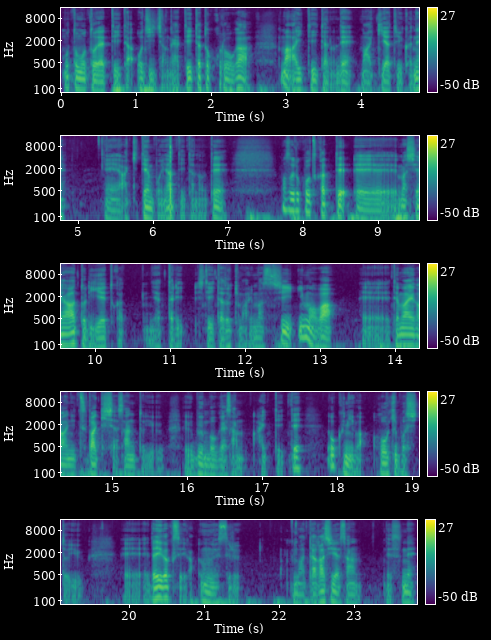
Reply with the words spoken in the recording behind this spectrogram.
もともとやっていたおじいちゃんがやっていたところが、まあ、空いていたので、まあ、空き家というかね、え空き店舗になっていたので、まあ、それを使って、えまあ、シェアアトリエとかやったりしていた時もありますし今は、え手前側に椿社さんという文房具屋さん入っていて奥にはほうき星という、え大学生が運営する、まあ、駄菓子屋さんですね。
